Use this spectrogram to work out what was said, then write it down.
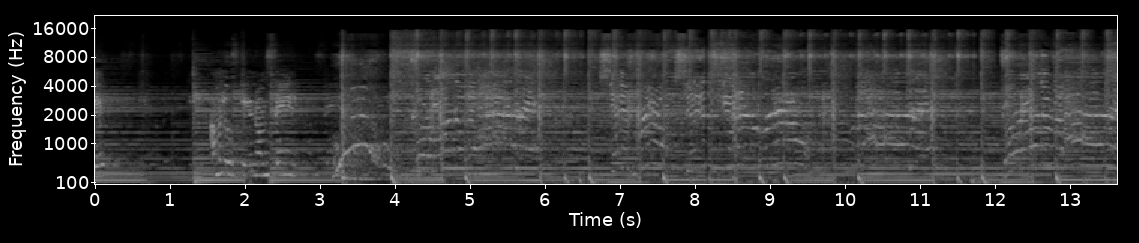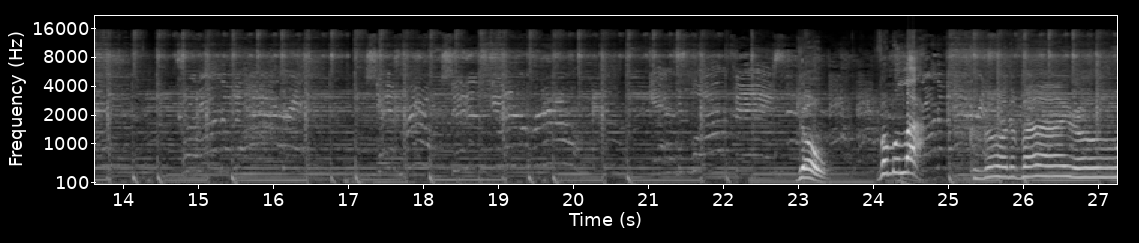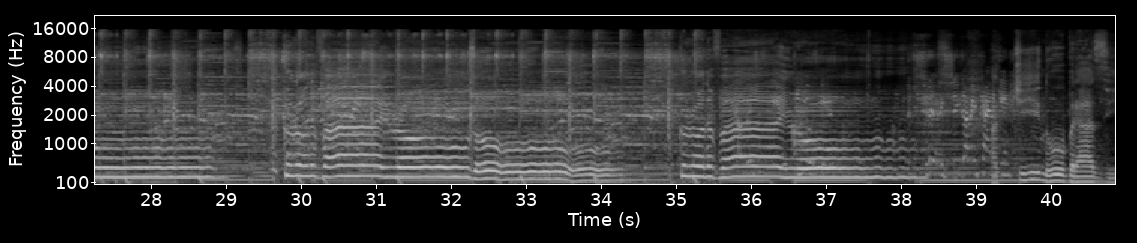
scared. I'm a little scared, you know what I'm saying? Yo! Vamos lá! Coronavirus! Coronavirus! Oh, coronavirus! Got me panicking. Aqui no Brasil.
